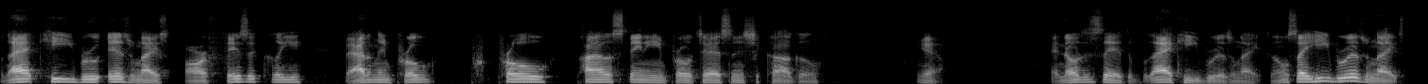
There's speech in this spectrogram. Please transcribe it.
Black Hebrew Israelites are physically battling pro pro Palestinian protests in Chicago. Yeah. And notice it says the black Hebrew Israelites. Don't say Hebrew Israelites.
